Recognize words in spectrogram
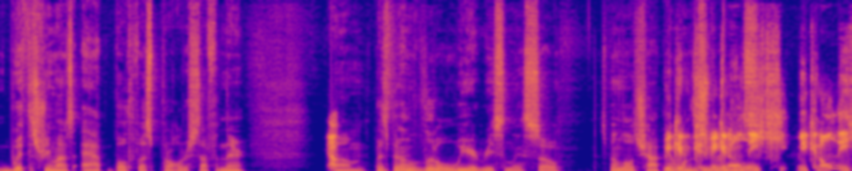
with the Streamlabs app, both of us put all our stuff in there. Yep. Um, but it's been a little weird recently, so it's been a little choppy. We on can one of the because we can only we can only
